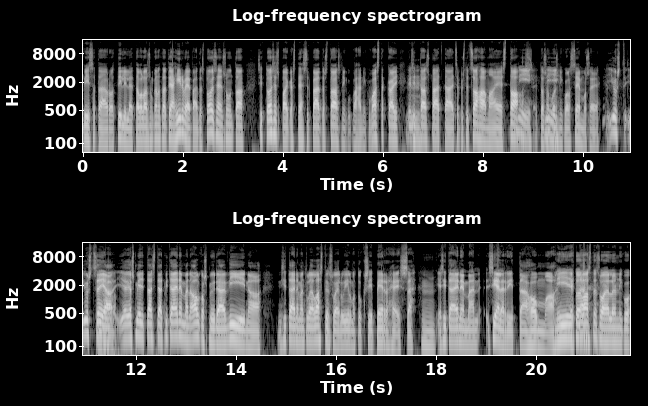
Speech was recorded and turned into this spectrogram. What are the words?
500 euroa tilille. Tavallaan sun kannattaa tehdä hirveä päätös toiseen suuntaan, sitten toisessa paikassa tehdä se päätös taas niinku, vähän niinku vastakkain, ja Mm. sitten taas päättää, että sä pystyt sahaamaan ees taas. Niin, Niin, että tuossa niin. voisi niinku olla semmoiseen. Just, just se, ja, ja jos mietitään sitä, että mitä enemmän alkos myydään viinaa, niin sitä enemmän tulee lastensuojeluilmoituksia perheissä, Hmm. ja sitä enemmän siellä riittää hommaa. Niin, että, toi lastensuojelu on niinku,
